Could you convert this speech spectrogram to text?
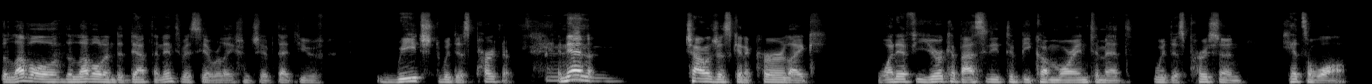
the level the level and the depth and intimacy of relationship that you've reached with this partner mm-hmm. and then mm-hmm. challenges can occur like what if your capacity to become more intimate with this person hits a wall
